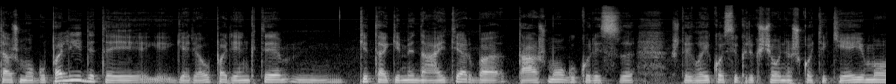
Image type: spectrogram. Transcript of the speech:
tą žmogų palydį, tai geriau parinkti mm, kitą giminaitį arba tą žmogų, kuris štai laikosi krikščioniško tikėjimo,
